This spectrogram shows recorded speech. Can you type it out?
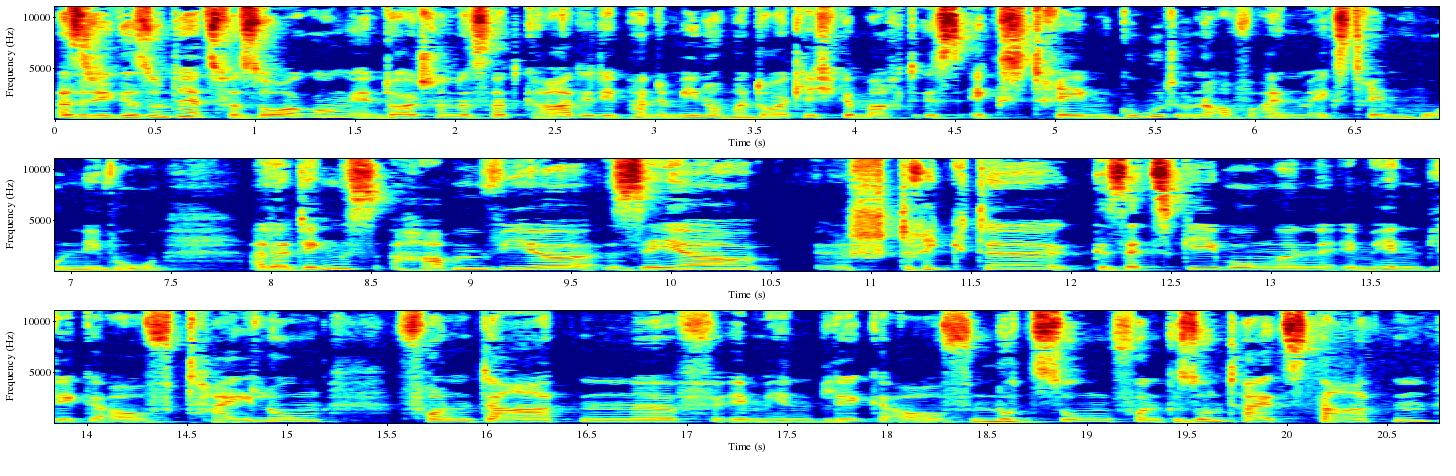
Also die Gesundheitsversorgung in Deutschland, das hat gerade die Pandemie nochmal deutlich gemacht, ist extrem gut und auf einem extrem hohen Niveau. Allerdings haben wir sehr strikte Gesetzgebungen im Hinblick auf Teilung von Daten, im Hinblick auf Nutzung von Gesundheitsdaten.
